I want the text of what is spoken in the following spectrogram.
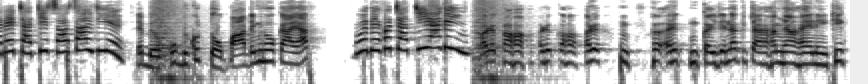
अरे चाची सौ साल जी है। बेवकूफ़ बिल्कुल टोपा आदमी हो क्या यार? वो देखो चाची आ गई। अरे कहाँ अरे कहाँ अरे अरे कह देना कि हम यहाँ है नहीं ठीक?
